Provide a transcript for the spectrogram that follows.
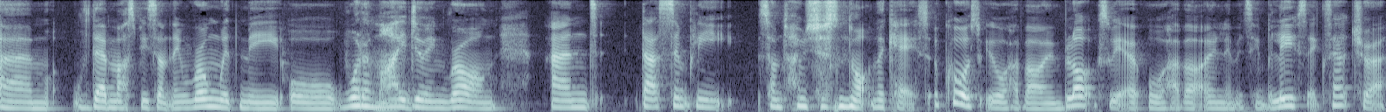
um, there must be something wrong with me, or what am I doing wrong? And that's simply sometimes just not the case. Of course, we all have our own blocks, we all have our own limiting beliefs, etc.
